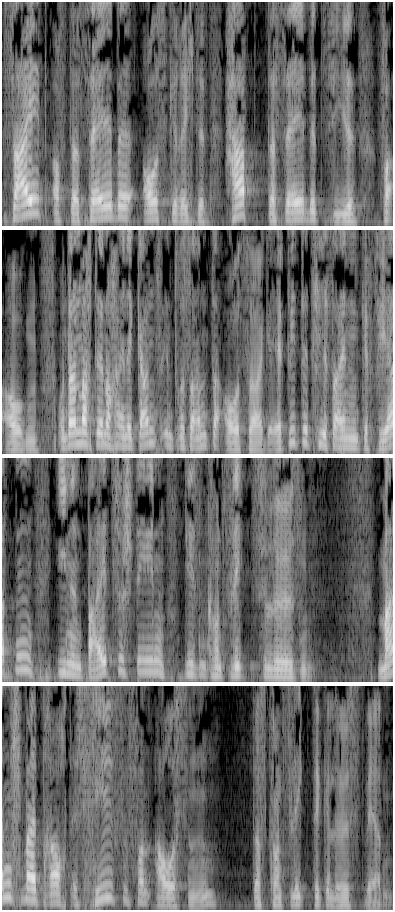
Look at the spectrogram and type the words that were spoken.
seid auf dasselbe ausgerichtet, habt dasselbe Ziel vor Augen. Und dann macht er noch eine ganz interessante Aussage. Er bittet hier seinen Gefährten, ihnen beizustehen, diesen Konflikt zu lösen. Manchmal braucht es Hilfe von außen, dass Konflikte gelöst werden.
